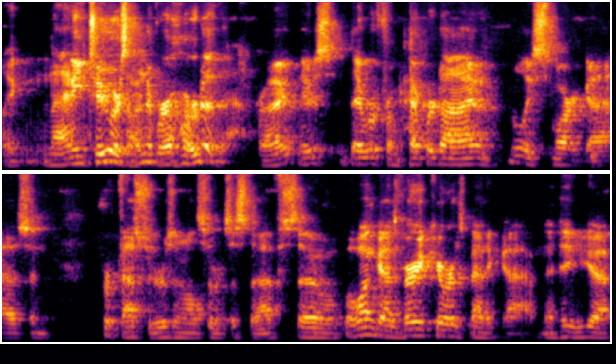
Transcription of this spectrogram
like 92 or something. I never heard of that, right? Was, they were from Pepperdine, really smart guys and professors and all sorts of stuff. So, well, one guy's very charismatic guy. And he, uh,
